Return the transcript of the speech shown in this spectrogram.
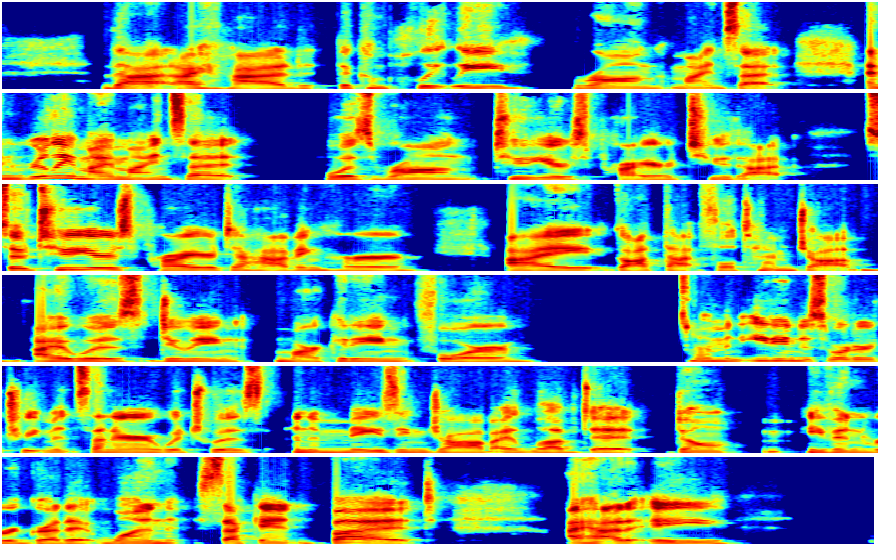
that I had the completely wrong mindset. And really my mindset was wrong 2 years prior to that. So 2 years prior to having her, I got that full time job. I was doing marketing for um, an eating disorder treatment center, which was an amazing job. I loved it. Don't even regret it one second. But I had a,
